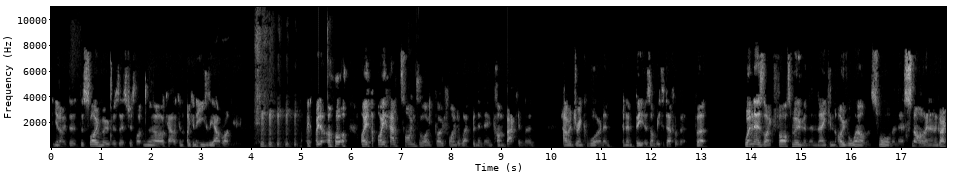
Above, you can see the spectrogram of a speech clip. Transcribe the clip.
you know the the slow movers. It's just like no, okay, I can I can easily outrun you. I, I, I, I have time to like go find a weapon and then come back and then have a drink of water and then and then beat a zombie to death with it. But when there's like fast moving and they can overwhelm and swarm and they're snarling and great,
